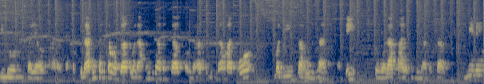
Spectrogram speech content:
inom, sayaw, aral. Kapag sinabing salitang ugat, wala kang dinadagdag sa unahan sa o maging sa. Okay? So, wala tayo dinadagdag. Meaning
